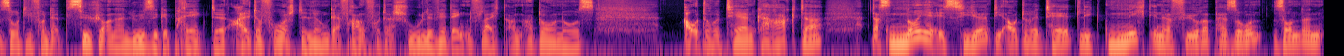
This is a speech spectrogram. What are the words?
so die von der Psychoanalyse geprägte alte Vorstellung der Frankfurter Schule. Wir denken vielleicht an Adornos autoritären Charakter. Das Neue ist hier, die Autorität liegt nicht in der Führerperson, sondern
